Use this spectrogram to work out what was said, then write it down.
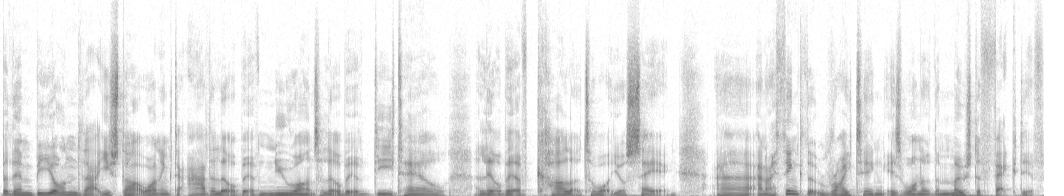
But then beyond that, you start wanting to add a little bit of nuance, a little bit of detail, a little bit of color to what you're saying. Uh, and I think that writing is one of the most effective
